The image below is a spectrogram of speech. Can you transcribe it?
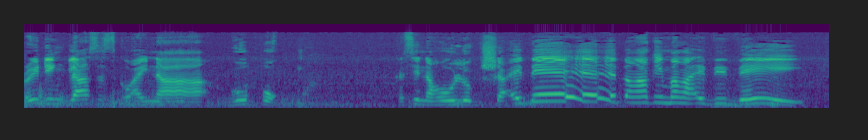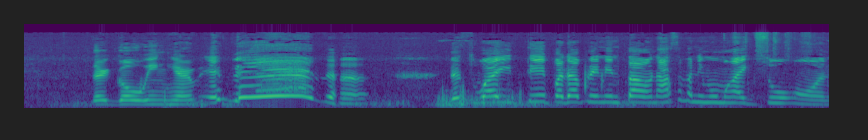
reading glasses ko ay nagupok kasi nahulog siya. Eh babe, ang aking mga ibibe. They're going here. Eh babe. That's why ti padaplin in town. Asa man nimo mga igsuon?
